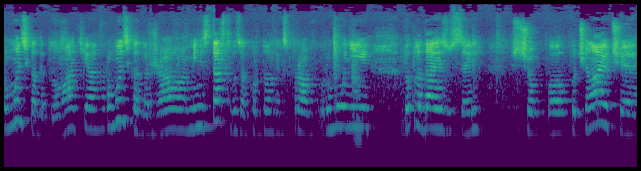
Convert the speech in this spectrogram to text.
румунська дипломатія, румунська держава, Міністерство закордонних справ Румунії докладає зусиль, щоб е, починаючи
